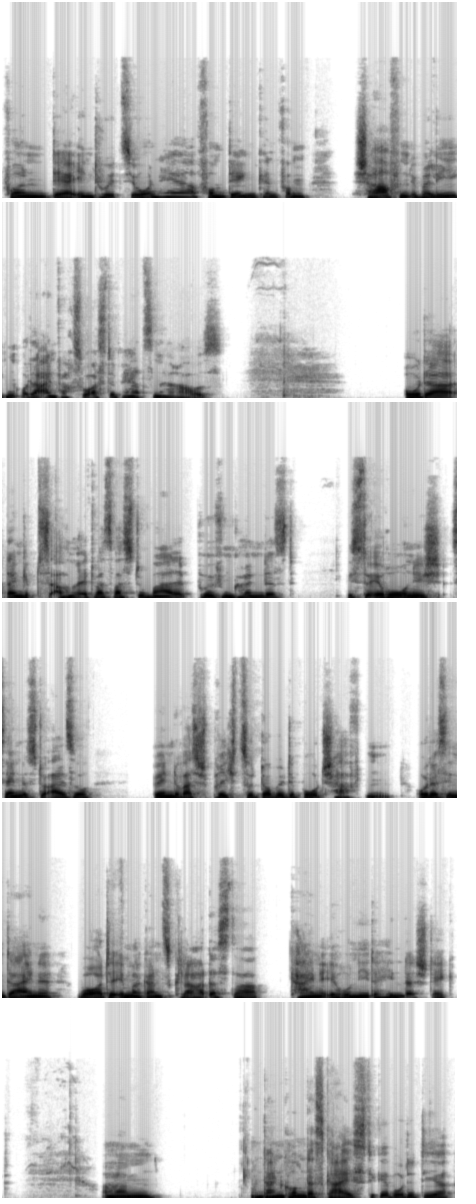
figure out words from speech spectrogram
Von der Intuition her, vom Denken, vom scharfen Überlegen oder einfach so aus dem Herzen heraus? Oder dann gibt es auch noch etwas, was du mal prüfen könntest. Bist du ironisch? Sendest du also, wenn du was sprichst, so doppelte Botschaften? Oder sind deine Worte immer ganz klar, dass da keine Ironie dahinter steckt? Ähm, und dann kommt das Geistige, wo du dir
